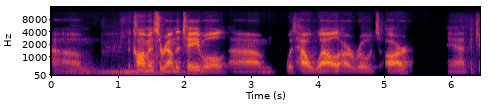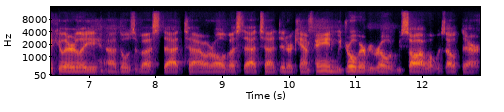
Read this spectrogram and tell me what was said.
um, the comments around the table um, with how well our roads are, and particularly uh, those of us that, uh, or all of us that uh, did our campaign, we drove every road, we saw what was out there.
